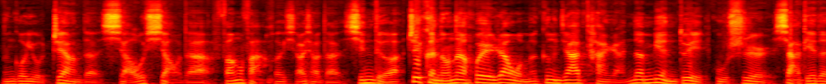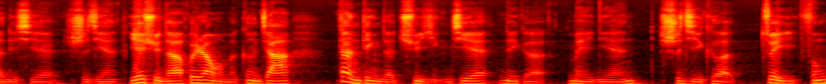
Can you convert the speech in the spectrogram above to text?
能够有这样的小小的方法和小小的心得，这可能呢会让我们更加坦然的面对股市下跌的那些时间，也许呢会让我们更加淡定的去迎接那个每年十几个最疯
